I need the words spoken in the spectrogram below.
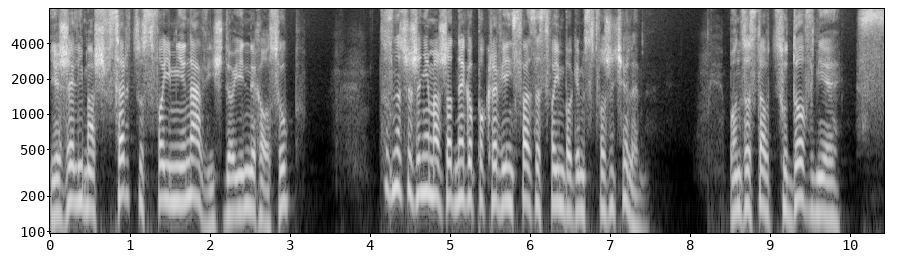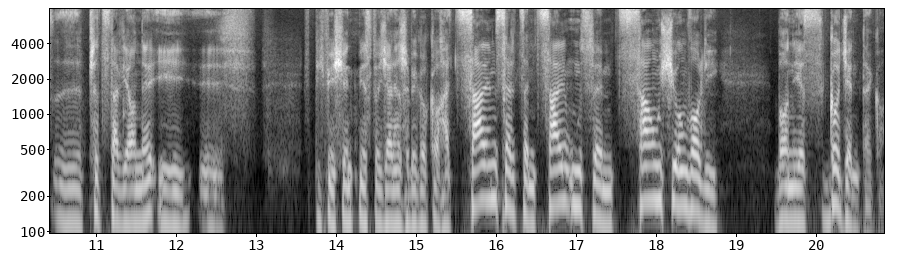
Jeżeli masz w sercu swoim nienawiść do innych osób, to znaczy, że nie masz żadnego pokrewieństwa ze swoim Bogiem Stworzycielem. Bo On został cudownie y, przedstawiony i y, Piśmie Świętym jest powiedziane, żeby Go kochać całym sercem, całym umysłem, całą siłą woli, bo On jest godzien tego.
